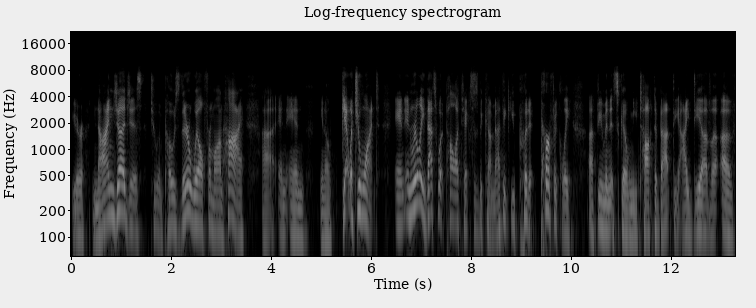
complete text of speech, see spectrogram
your nine judges to impose their will from on high uh, and and you know get what you want. And and really that's what politics has become. I think you put it perfectly a few minutes ago when you talked about the idea of of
